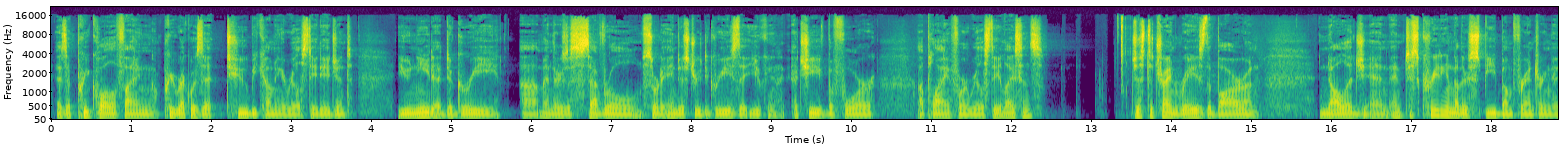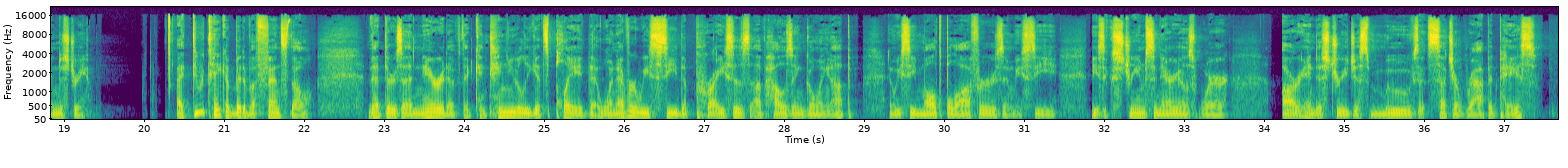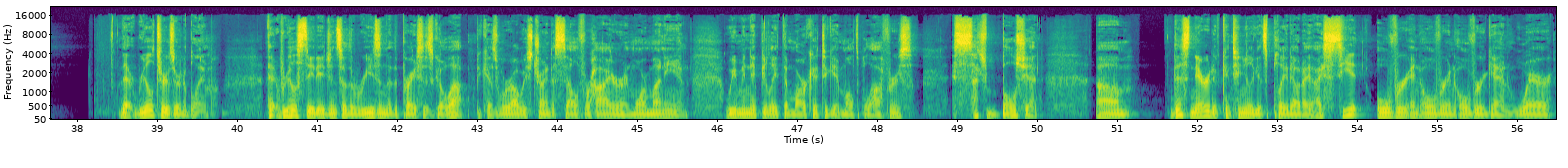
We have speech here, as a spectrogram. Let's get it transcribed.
as a pre-qualifying prerequisite to becoming a real estate agent. You need a degree, um, and there's a several sort of industry degrees that you can achieve before applying for a real estate license, just to try and raise the bar on knowledge and, and just creating another speed bump for entering the industry. I do take a bit of offense, though, that there's a narrative that continually gets played that whenever we see the prices of housing going up and we see multiple offers and we see these extreme scenarios where our industry just moves at such a rapid pace, that realtors are to blame that real estate agents are the reason that the prices go up because we're always trying to sell for higher and more money and we manipulate the market to get multiple offers. It's such bullshit. Um, this narrative continually gets played out. I, I, see it over and over and over again where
